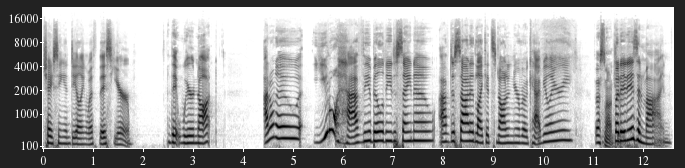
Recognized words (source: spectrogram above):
chasing and dealing with this year that we're not I don't know, you don't have the ability to say no. I've decided like it's not in your vocabulary, That's not true. but it is in mine.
